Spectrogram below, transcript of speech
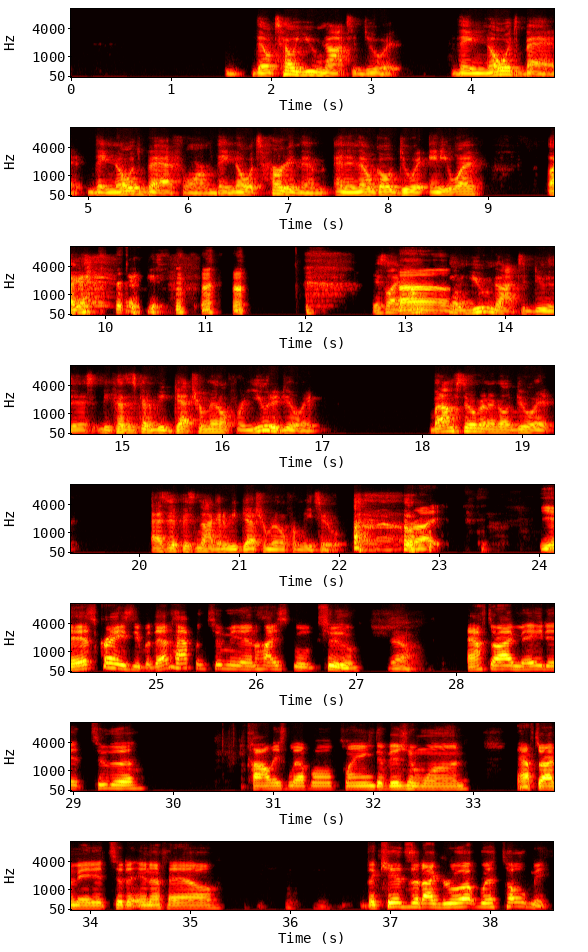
they'll tell you not to do it. They know it's bad. They know it's bad for them. They know it's hurting them and then they'll go do it anyway. Like It's like uh, I'm tell you not to do this because it's going to be detrimental for you to do it, but I'm still going to go do it as if it's not going to be detrimental for me too. right. Yeah, it's crazy, but that happened to me in high school too. Yeah. After I made it to the college level, playing Division One, after I made it to the NFL, the kids that I grew up with told me,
